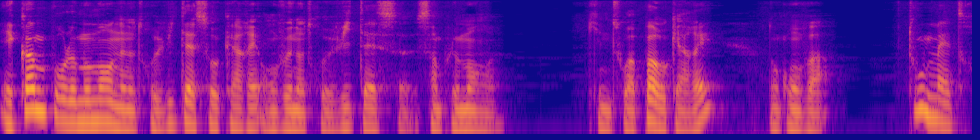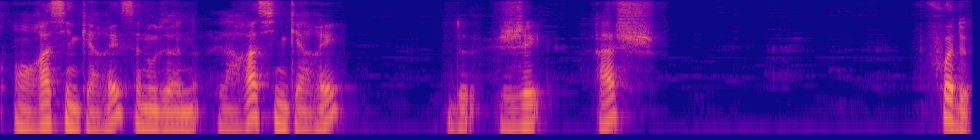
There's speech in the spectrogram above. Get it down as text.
et comme pour le moment on a notre vitesse au carré, on veut notre vitesse simplement qui ne soit pas au carré, donc on va tout mettre en racine carrée, ça nous donne la racine carrée de GH fois 2.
